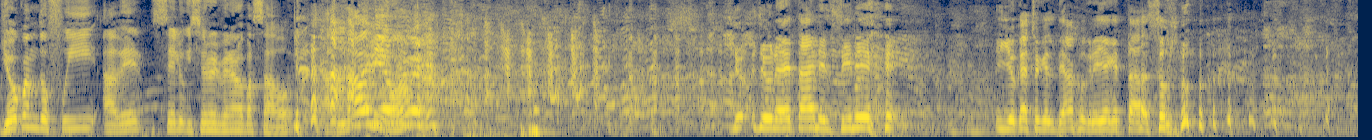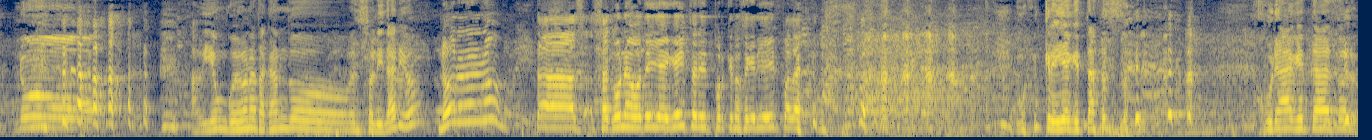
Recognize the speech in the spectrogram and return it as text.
yo cuando fui a ver sé lo que hicieron el verano pasado, al lado mío, Yo, yo una vez estaba en el cine y yo cacho que el de abajo creía que estaba solo. no había un huevón atacando en solitario. No, no, no, no. Estaba- sacó una botella de Gatorade porque no se quería ir para la. Creía que estaba solo. Juraba que estaba solo.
